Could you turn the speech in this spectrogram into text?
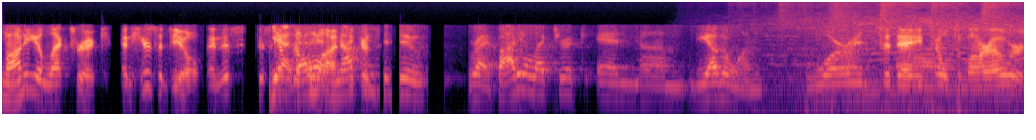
Body Electric, and here's the deal, and this this Mm-hmm. Yeah, comes up that a had lot nothing because to do. Right, Body Electric and um, the other one weren't today uh, till tomorrow or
